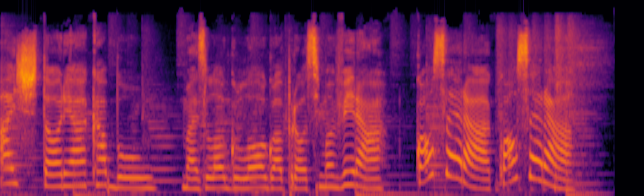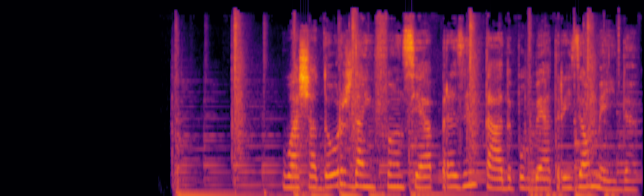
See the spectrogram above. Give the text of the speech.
A história acabou, mas logo logo a próxima virá. Qual será? Qual será? O Achadouros da Infância é apresentado por Beatriz Almeida.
